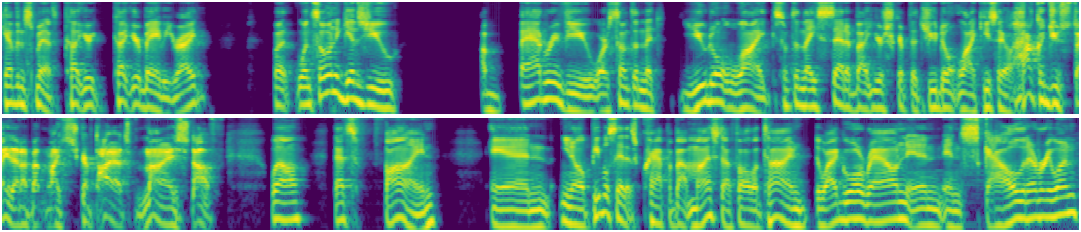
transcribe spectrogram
Kevin Smith, cut your cut your baby, right? But when someone gives you a bad review or something that you don't like, something they said about your script that you don't like, you say, well, "How could you say that about my script? Oh, my stuff." Well, that's fine. And, you know, people say this crap about my stuff all the time. Do I go around and, and scowl at everyone?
